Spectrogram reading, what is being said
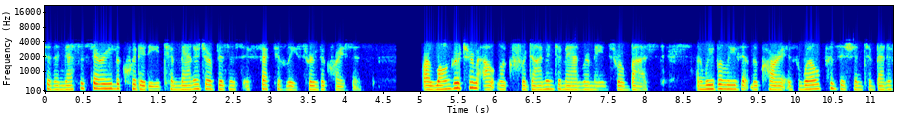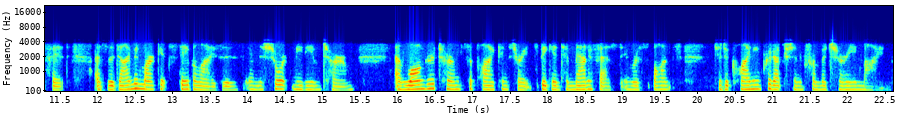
to the necessary liquidity to manage our business effectively through the crisis. Our longer-term outlook for diamond demand remains robust, and we believe that Lucara is well-positioned to benefit as the diamond market stabilizes in the short, medium term and longer-term supply constraints begin to manifest in response to declining production from maturing mines.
